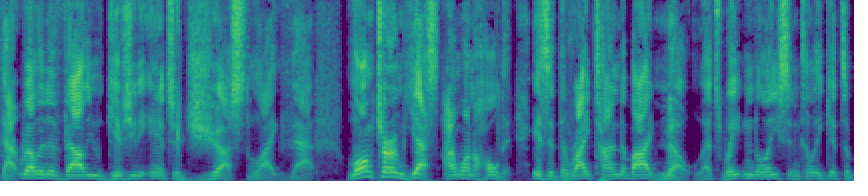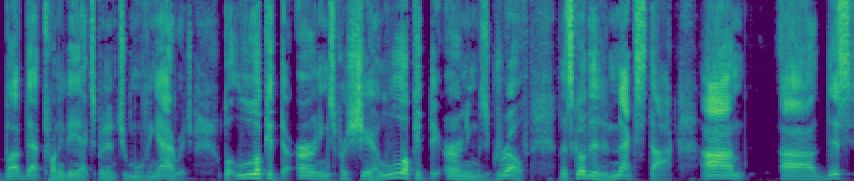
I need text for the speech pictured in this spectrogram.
That relative value gives you the answer just like that. Long term, yes, I want to hold it. Is it the right time to buy? No. Let's wait and lease until it gets above that 20 day exponential moving average. But look at the earnings per share. Look at the earnings growth. Let's go to the next stock. Um, uh, this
